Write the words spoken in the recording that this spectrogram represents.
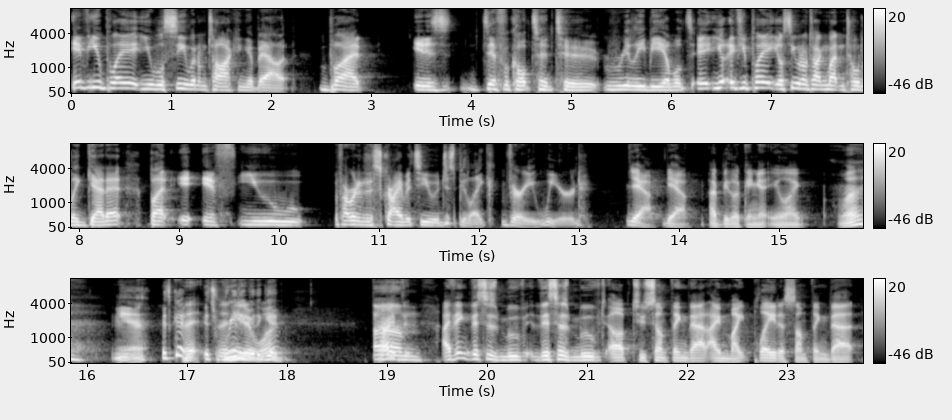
if you play it you will see what i'm talking about but it is difficult to to really be able to it, you- if you play it you'll see what i'm talking about and totally get it but if you if i were to describe it to you it would just be like very weird Yeah, yeah. I'd be looking at you like, what? yeah it's good it's really really what? good All right, Um, th- I think this is move. This has moved up to something that I might play to something that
